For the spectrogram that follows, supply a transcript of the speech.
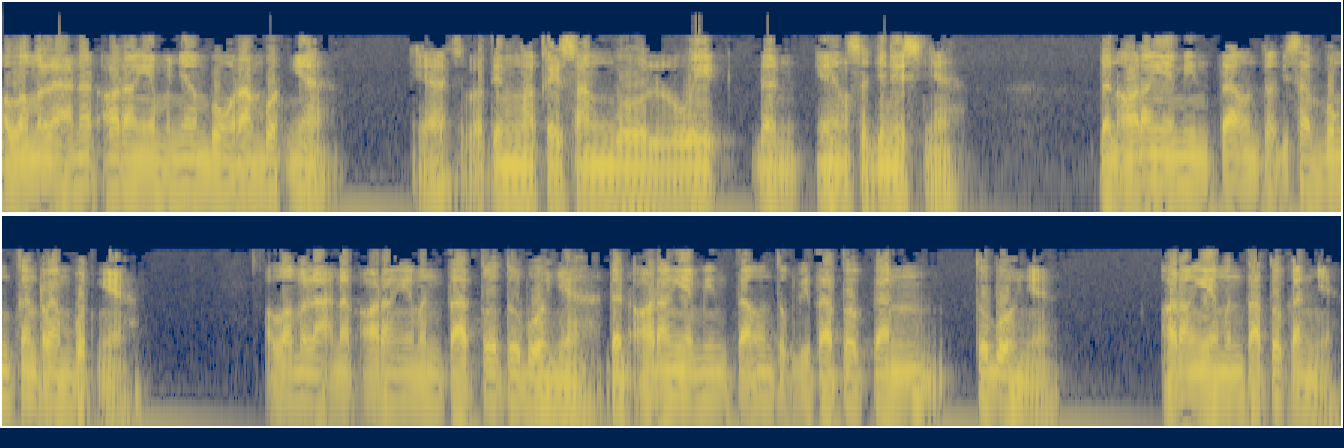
Allah melaknat orang yang menyambung rambutnya ya seperti memakai sanggul, wig dan yang sejenisnya. Dan orang yang minta untuk disambungkan rambutnya. Allah melaknat orang yang mentato tubuhnya dan orang yang minta untuk ditatokan tubuhnya. Orang yang mentatokannya.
